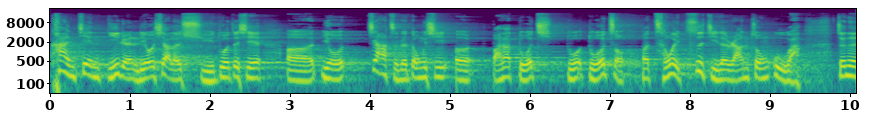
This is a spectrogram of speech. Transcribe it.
看见敌人留下了许多这些呃有价值的东西，而把它夺起、夺夺走，和成为自己的囊中物啊！真的，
